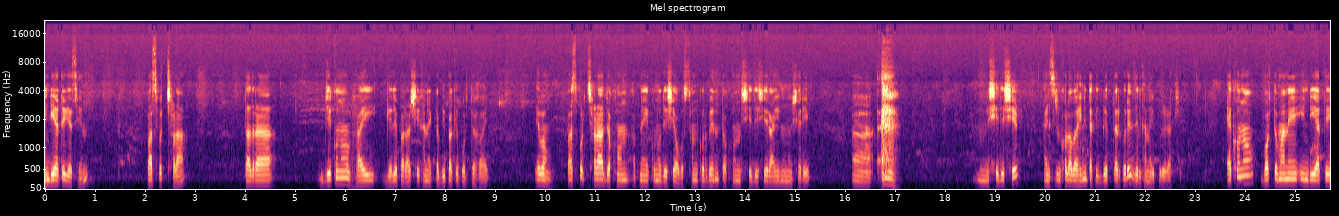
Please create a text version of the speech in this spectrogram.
ইন্ডিয়াতে গেছেন, পাসপোর্ট ছাড়া, তারা যে কোনো ভাই গেলে পারা সেখানে একটা বিপাকে পড়তে হয় এবং পাসপোর্ট ছাড়া যখন আপনি কোনো দেশে অবস্থান করবেন, তখন সে দেশের আইন অনুসারে সে দেশের আইন শৃঙ্খলা বাহিনী তাকে গ্রেপ্তার করে জেলখানায় পুরে রাখে। এখনও বর্তমানে ইন্ডিয়াতে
